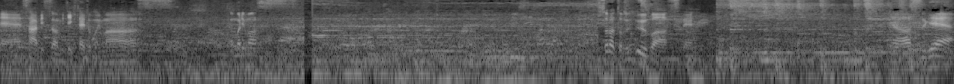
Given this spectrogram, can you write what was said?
えーサービスを見ていきたいと思います。頑張ります。空飛ぶウーバーですね。いやーすげえ。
